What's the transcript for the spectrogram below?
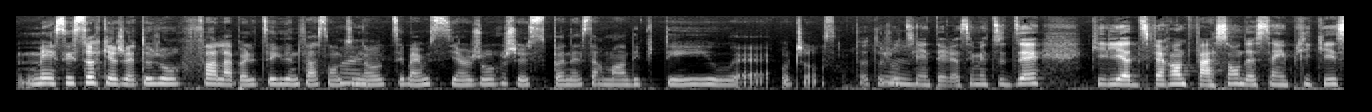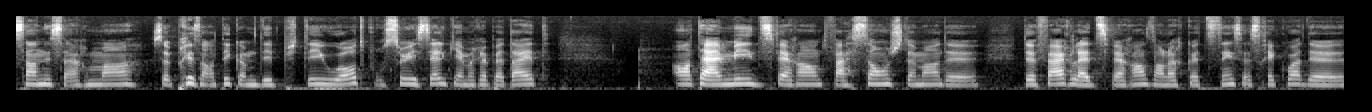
mais c'est sûr que je vais toujours faire la politique d'une façon ou d'une autre, même si un jour je suis pas nécessairement députée ou euh, autre chose. Tu vas toujours Hmm. t'y intéresser. Mais tu disais qu'il y a différentes façons de s'impliquer sans nécessairement se présenter comme député ou autre pour ceux et celles qui aimeraient peut-être entamer différentes façons justement de, de faire la différence dans leur quotidien. Ce serait quoi, de,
